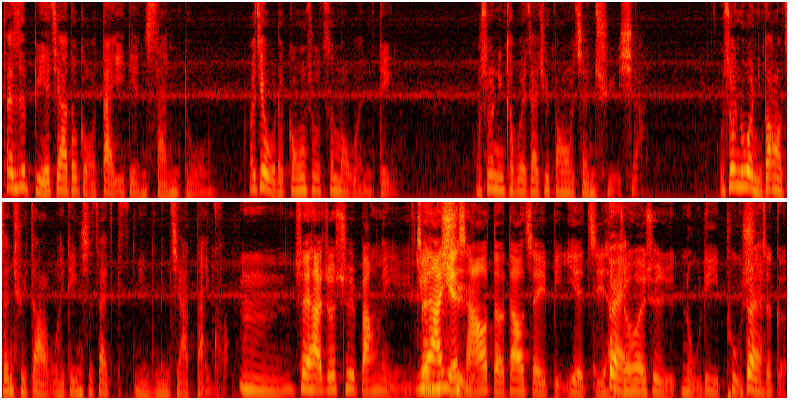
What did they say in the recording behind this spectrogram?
但是别家都给我贷一点三多，而且我的工作这么稳定。我说你可不可以再去帮我争取一下？我说如果你帮我争取到了，我一定是在你们家贷款。嗯，所以他就去帮你，因为他也想要得到这一笔业绩，他就会去努力 push 这个。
